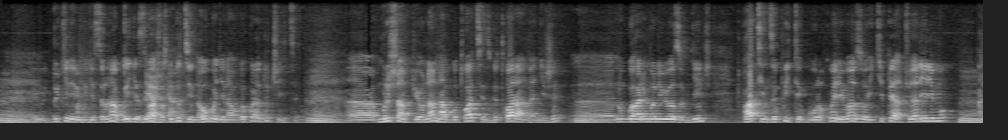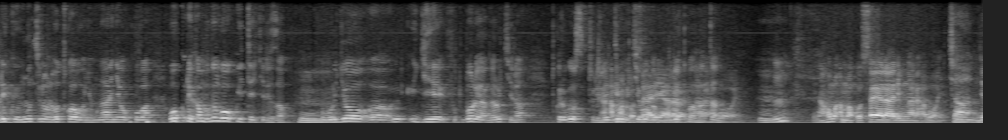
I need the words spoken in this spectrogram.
Eh, dukinira i bugesera ntabwo yigeze ibasha kudutsinda ahubwo njye navuga ko yaducitse. Eh, muri shampiyona ntabwo twatsinzwe twaranganyije. Eh, nubwo harimo n'ibibazo byinshi. Twatinze kwitegura kubera ibibazo ikipe yacu yari irimo ariko uyu munsi noneho twabonye umwanya wo kuba reka mvuge ngo wo kwitekerezaho. Ku buryo eh, igihe football yagarukira twe rwose turi ready mu kibuga ku buryo twahatana. Naho amakosa yari ari mwarahabonye Cyane.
